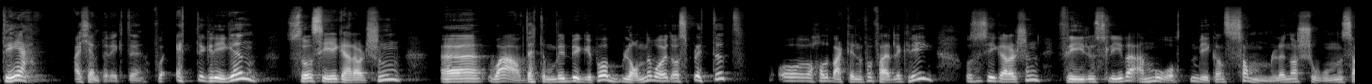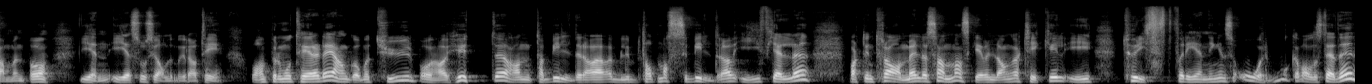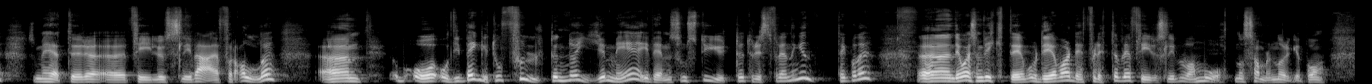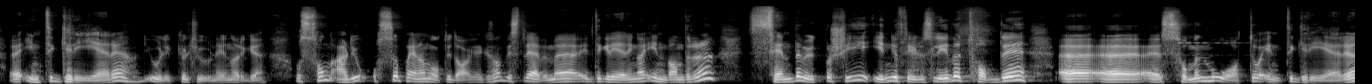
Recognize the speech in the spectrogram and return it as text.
Det er kjempeviktig. For etter krigen så sier Gerhardsen Uh, wow, dette må vi bygge på. Landet var jo da splittet og hadde vært i en forferdelig krig. Og så sier Gerhardsen friluftslivet er måten vi kan samle nasjonen sammen på igjen i et sosialdemokrati. Og Han promoterer det. Han går med tur, han har hytte, han av, blir tatt masse bilder av i fjellet. Martin Tranmæl det samme. Han skrev en lang artikkel i Turistforeningens årbok av alle steder, som heter uh, 'Friluftslivet er for alle'. Um, og, og, de begge to fulgte nøye med i hvem som styrte Turistforeningen. Tenk på Det uh, Det var liksom viktig, og det var det, for dette ble friluftslivet var måten å samle Norge på. Uh, integrere de ulike kulturene i Norge. Og Sånn er det jo også på en eller annen måte i dag. ikke sant? Vi strever med integrering av innvandrere. Send dem ut på ski, inn i friluftslivet. Toddy uh, som en måte å integrere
